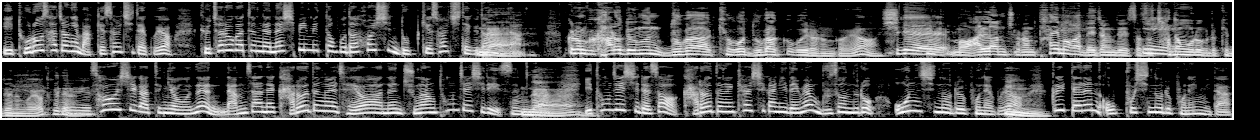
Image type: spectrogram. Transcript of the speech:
이 도로 사정에 맞게 설치되고요. 교차로 같은 데는 12m보다 훨씬 높게 설치되기도 합니다. 네. 그럼 그 가로등은 누가 켜고 누가 끄고 이러는 거예요? 시계 뭐 알람처럼 타이머가 내장돼 있어서 예. 자동으로 그렇게 되는 거예요? 어떻게 되는 거예요? 그 서울시 같은 경우는 남산에 가로등을 제어하는 중앙 통제실이 있습니다. 네. 이 통제실에서 가로등을 켤 시간이 되면 무선으로 온 신호를 보내고요. 음. 끌 때는 오프 신호를 보냅니다.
